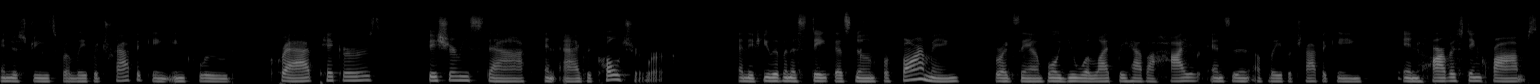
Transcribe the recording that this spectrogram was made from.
industries for labor trafficking include crab pickers, fishery staff, and agriculture work. And if you live in a state that's known for farming, for example, you will likely have a higher incident of labor trafficking in harvesting crops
